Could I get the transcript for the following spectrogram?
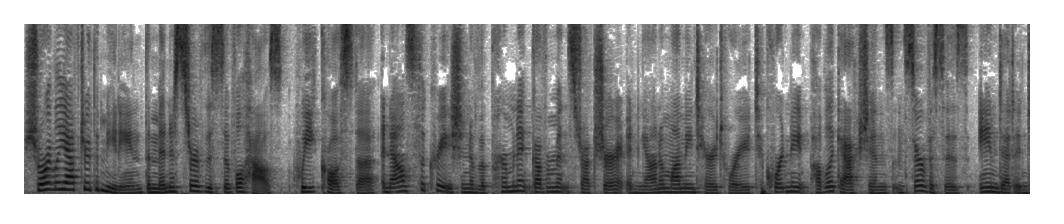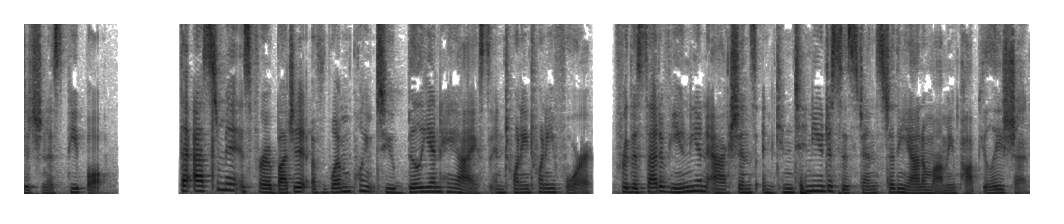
Shortly after the meeting, the Minister of the Civil House, Rui Costa, announced the creation of a permanent government structure in Yanomami territory to coordinate public actions and services aimed at indigenous people. The estimate is for a budget of 1.2 billion reais in 2024 for the set of union actions and continued assistance to the Yanomami population.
